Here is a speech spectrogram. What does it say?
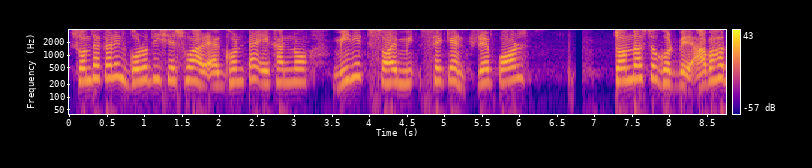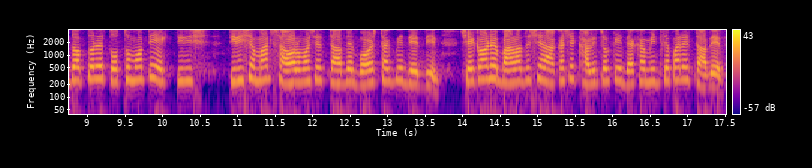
সন্ধ্যাকালীন গরুধি শেষ হওয়ার এক ঘণ্টা একান্ন মিনিট ছয় সেকেন্ডের পর চন্দ্রাস্ত ঘটবে। আবহাওয়া দপ্তরের তথ্য মতে একত্রিশ তিরিশে মার্চ শ্রাবণ মাসের চাঁদের বয়স থাকবে দেড় দিন। সে কারণে বাংলাদেশের আকাশে খালি চোখে দেখা মিলতে পারে চাঁদের।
